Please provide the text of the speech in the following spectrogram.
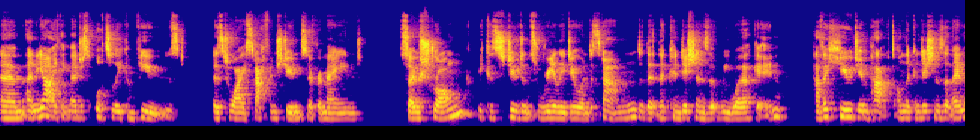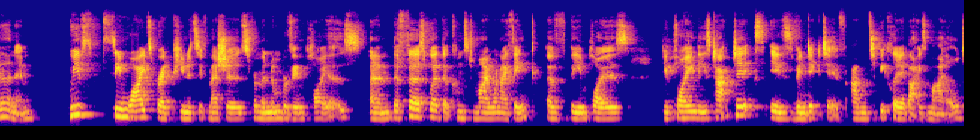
Um, and yeah, I think they're just utterly confused as to why staff and students have remained so strong because students really do understand that the conditions that we work in have a huge impact on the conditions that they learn in. We've seen widespread punitive measures from a number of employers. Um, the first word that comes to mind when I think of the employers deploying these tactics is vindictive. And to be clear, that is mild.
